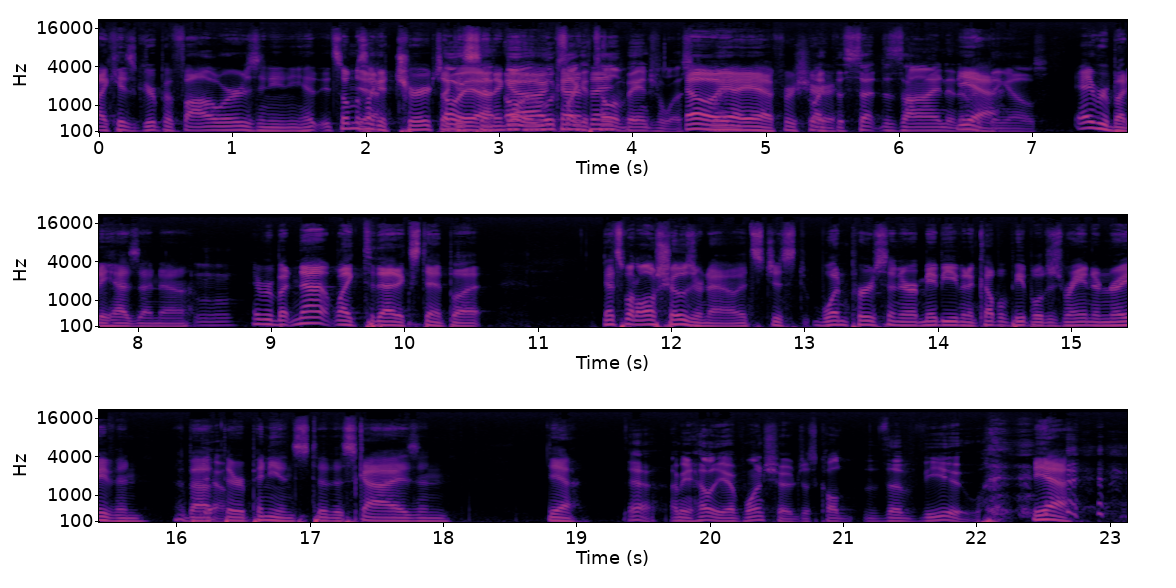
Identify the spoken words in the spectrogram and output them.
like his group of followers, and he, it's almost Yeah. like a church, like oh, a yeah. synagogue. Oh, it looks like a thing. televangelist. Oh when- yeah, yeah, for sure. Like the set design and Yeah. everything else. Everybody has that now. Mm-hmm. Everybody, not like to that extent, but that's what all shows are now. It's just one person or maybe even a couple people just ranting and raving about their opinions to the skies, and yeah, Yeah. I mean, hell, you have one show just called The View, yeah,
